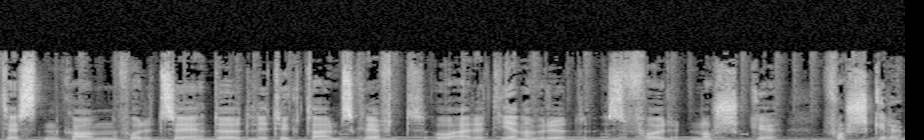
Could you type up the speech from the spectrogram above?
Testen kan forutse dødelig tykktarmskreft, og er et gjennombrudd for norske forskere.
